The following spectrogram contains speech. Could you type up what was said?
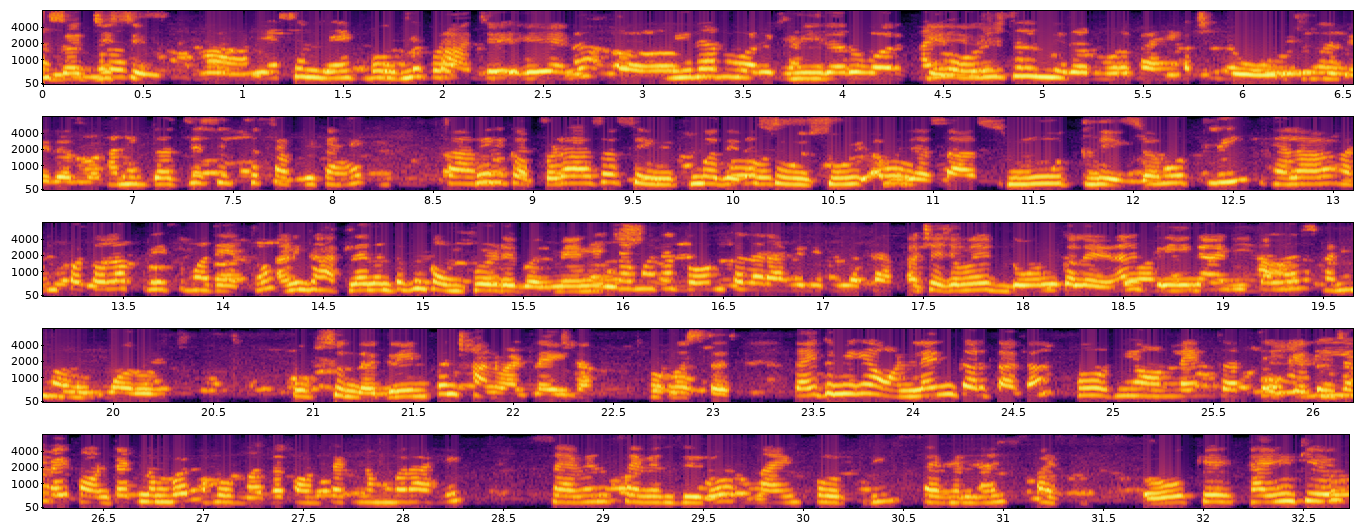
गज्जी silk. हा याचं नेक पूर्ण प्राचे हे आहे ना मिरर वर्क मिरर वर्क आणि ओरिजिनल मिरर वर्क आहे. ओरिजिनल मिरर वर्क आणि गज्जे सिल्कचं फॅब्रिक आहे. आणि फॅब्रिक कपडा असा सिल्कमध्ये ना हो. सुळसुळी म्हणजे असा स्मूथली एकदम. स्मूथली ह्याला आणि पटोला प्रिंटमध्ये येतो. आणि घातल्यानंतर पण कम्फर्टेबल मेन त्याच्यामध्ये दोन कलर अवेलेबल आहेत. अच्छा याच्यामध्ये दोन कलर आहे ना ग्रीन आणि color आणि. मरून खूप सुंदर. ग्रीन पण छान वाटलं एकदा. मस्तच ताई तुम्ही काय ऑनलाईन करता का? हो मी ऑनलाईन करते. ओके तुमचा काही कॉन्टॅक्ट नंबर हो माझा कॉन्टॅक्ट नंबर आहे seven seven zero nine four three seven nine five six okay thank you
